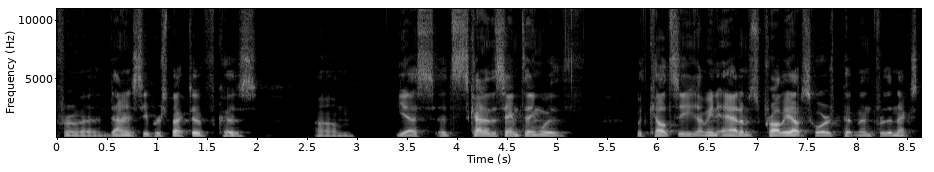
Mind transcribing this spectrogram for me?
from a dynasty perspective because, um, yes, it's kind of the same thing with with Kelce. I mean, Adams probably outscores Pittman for the next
